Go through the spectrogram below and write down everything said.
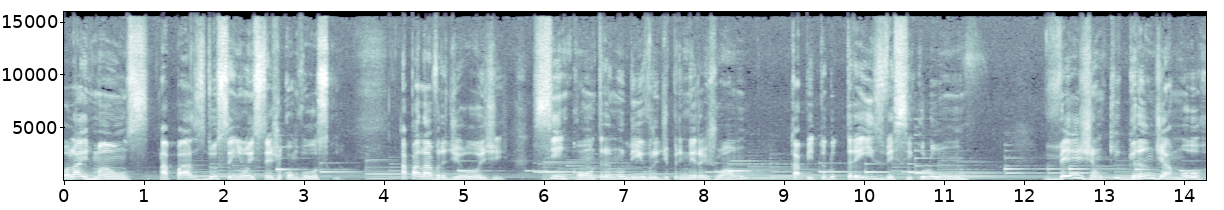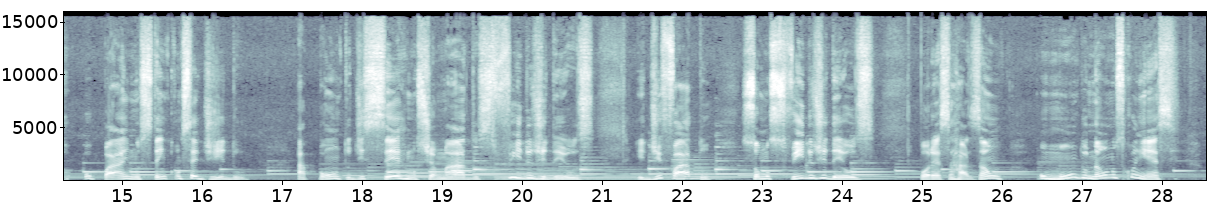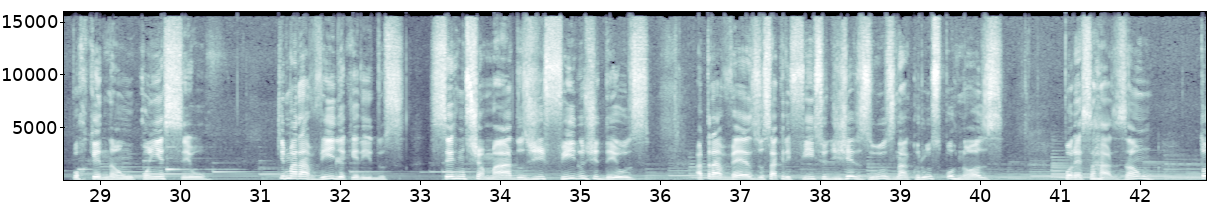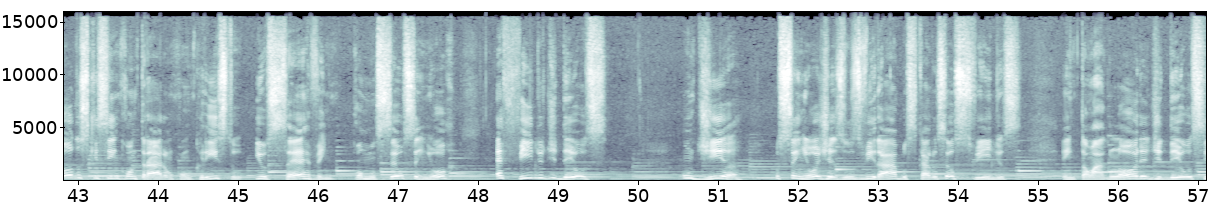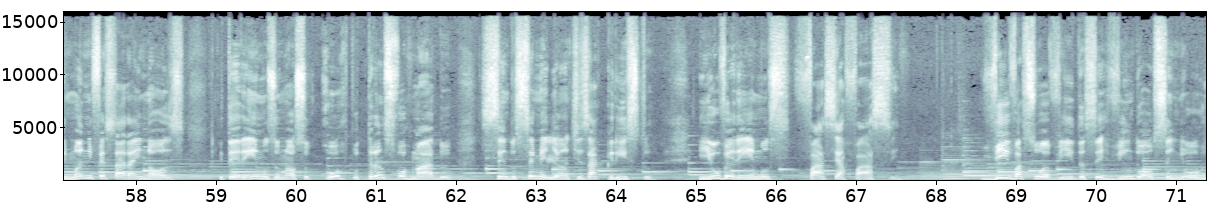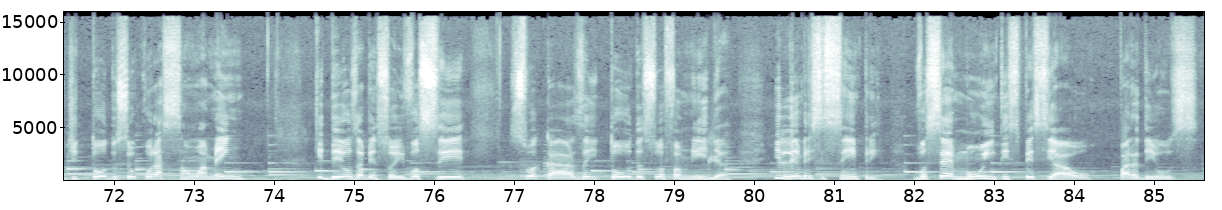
Olá, irmãos, a paz do Senhor esteja convosco. A palavra de hoje se encontra no livro de 1 João, capítulo 3, versículo 1. Vejam que grande amor o Pai nos tem concedido, a ponto de sermos chamados filhos de Deus, e de fato somos filhos de Deus. Por essa razão, o mundo não nos conhece porque não o conheceu. Que maravilha, queridos, sermos chamados de filhos de Deus através do sacrifício de Jesus na cruz por nós. Por essa razão, todos que se encontraram com Cristo e o servem como seu Senhor é filho de Deus. Um dia, o Senhor Jesus virá buscar os seus filhos então a glória de Deus se manifestará em nós e teremos o nosso corpo transformado, sendo semelhantes a Cristo, e o veremos face a face. Viva a sua vida servindo ao Senhor de todo o seu coração. Amém? Que Deus abençoe você, sua casa e toda a sua família. E lembre-se sempre, você é muito especial para Deus.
